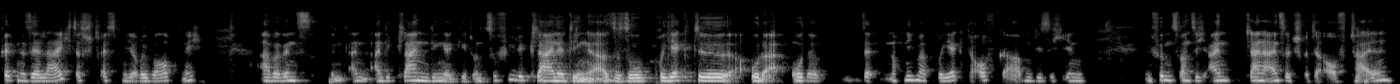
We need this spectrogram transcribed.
fällt mir sehr leicht, das stresst mich auch überhaupt nicht. Aber wenn es an, an, die kleinen Dinge geht und zu viele kleine Dinge, also so Projekte oder, oder noch nicht mal Projekte, Aufgaben, die sich in, in 25 ein, kleine Einzelschritte aufteilen,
